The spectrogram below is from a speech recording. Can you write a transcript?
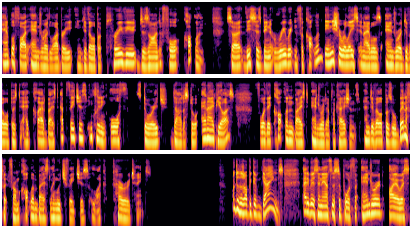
Amplify Android Library in developer preview designed for Kotlin. So, this has been rewritten for Kotlin. The initial release enables Android developers to add cloud based app features, including auth, storage, data store, and APIs for their Kotlin based Android applications. And developers will benefit from Kotlin based language features like coroutines. Onto the topic of games. AWS announces support for Android, iOS,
